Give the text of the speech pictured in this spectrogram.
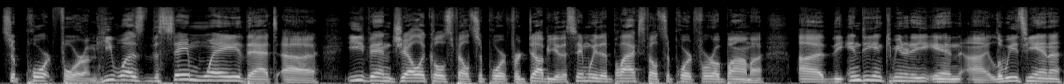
support for him. He was the same way that uh, evangelicals felt support for W, the same way that blacks felt support for Obama. Uh, the Indian community in uh, Louisiana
